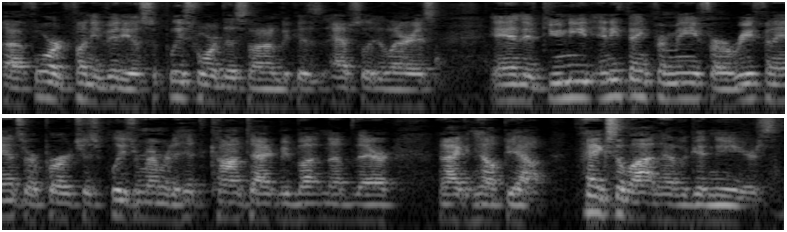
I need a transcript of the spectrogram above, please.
uh, forward funny videos, so please forward this on because it's absolutely hilarious. And if you need anything from me for a refinance or a purchase, please remember to hit the contact me button up there and I can help you out. Thanks a lot and have a good New Year's.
